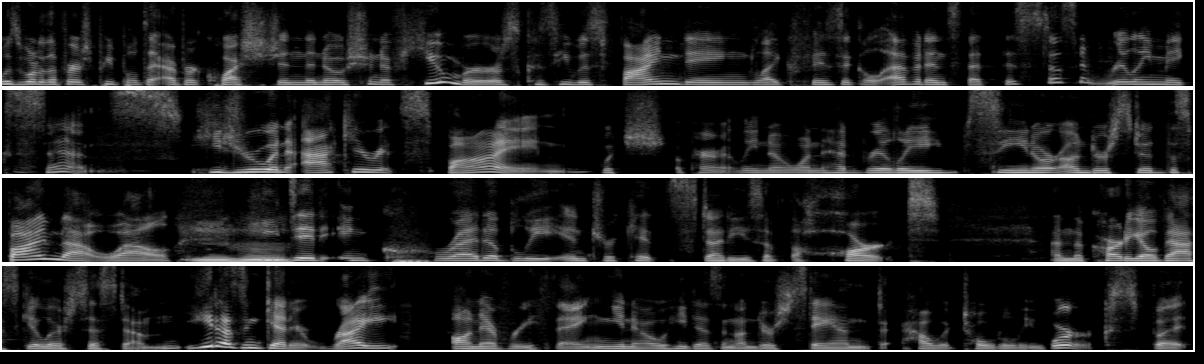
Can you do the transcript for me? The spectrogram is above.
was one of the first people to ever question the notion of humors because he was finding like physical evidence that this doesn't really make sense. He drew an accurate spine, which apparently no one had really seen or understood the spine that well. Mm-hmm. He did incredibly intricate studies of the heart and the cardiovascular system. He doesn't get it right on everything. You know, he doesn't understand how it totally works, but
